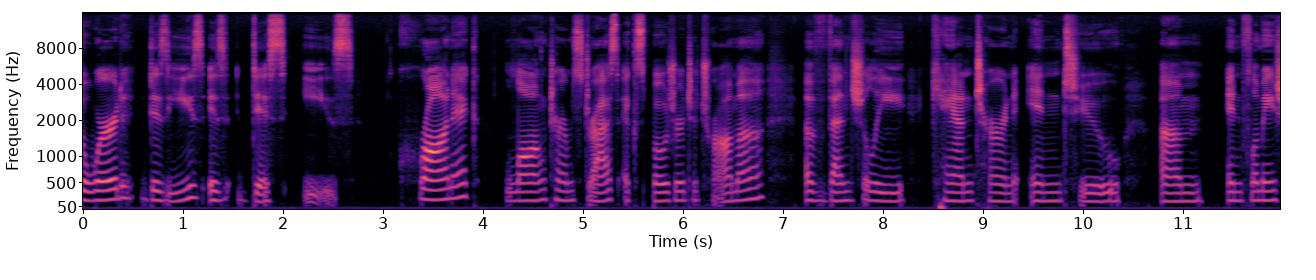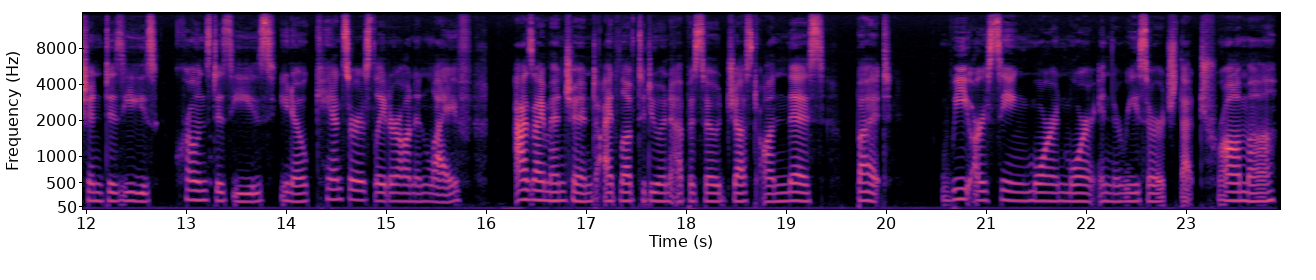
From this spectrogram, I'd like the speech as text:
The word disease is dis-ease. Chronic long term stress, exposure to trauma eventually can turn into um, inflammation, disease, Crohn's disease, you know, cancers later on in life as I mentioned, I'd love to do an episode just on this, but we are seeing more and more in the research that trauma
